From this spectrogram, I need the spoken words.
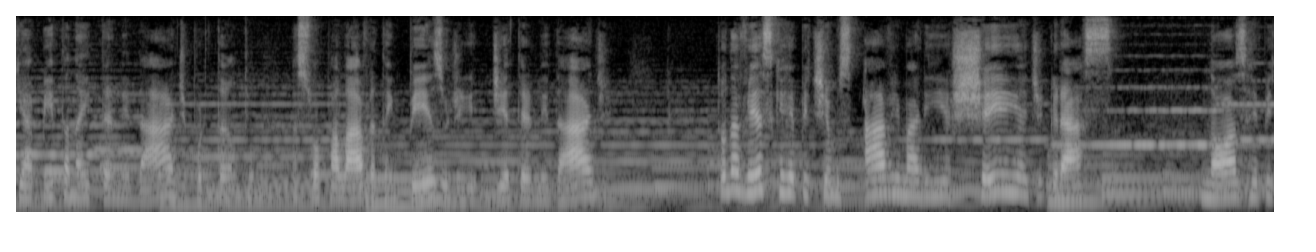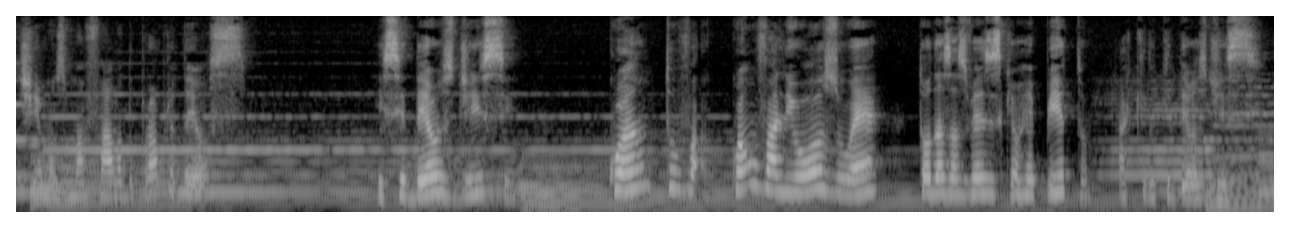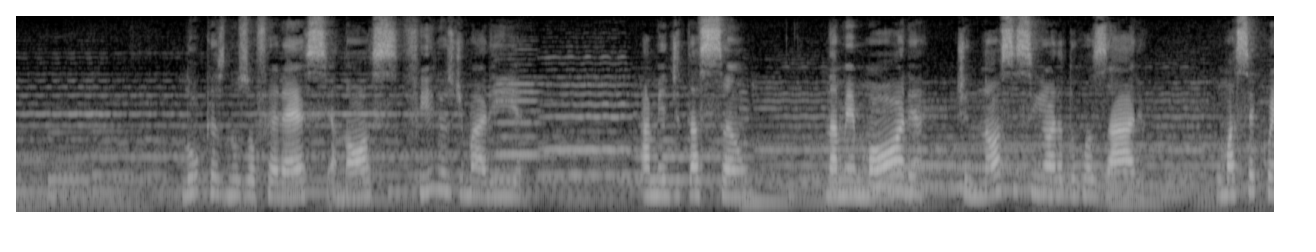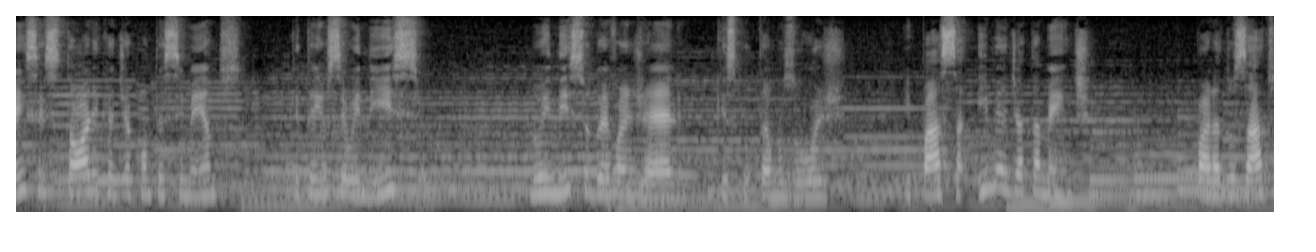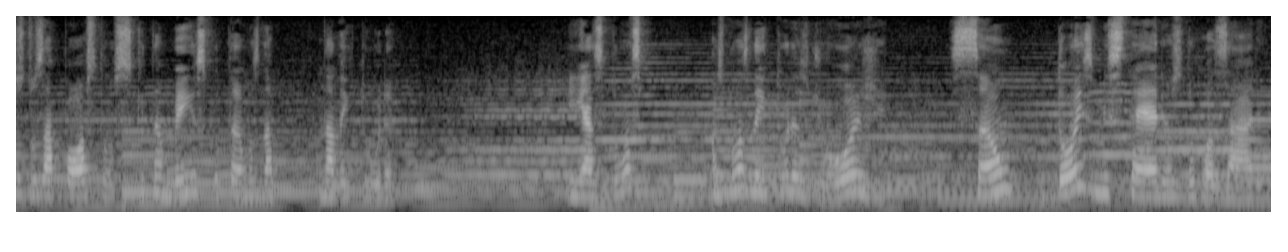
que habita na eternidade, portanto, a sua palavra tem peso de, de eternidade. Toda vez que repetimos Ave Maria, cheia de graça, nós repetimos uma fala do próprio Deus. E se Deus disse quanto quão valioso é todas as vezes que eu repito aquilo que Deus disse. Lucas nos oferece a nós, filhos de Maria, a meditação na memória de Nossa Senhora do Rosário, uma sequência histórica de acontecimentos que tem o seu início no início do Evangelho que escutamos hoje e passa imediatamente para dos Atos dos Apóstolos que também escutamos na, na leitura. E as duas, as duas leituras de hoje são dois mistérios do Rosário.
